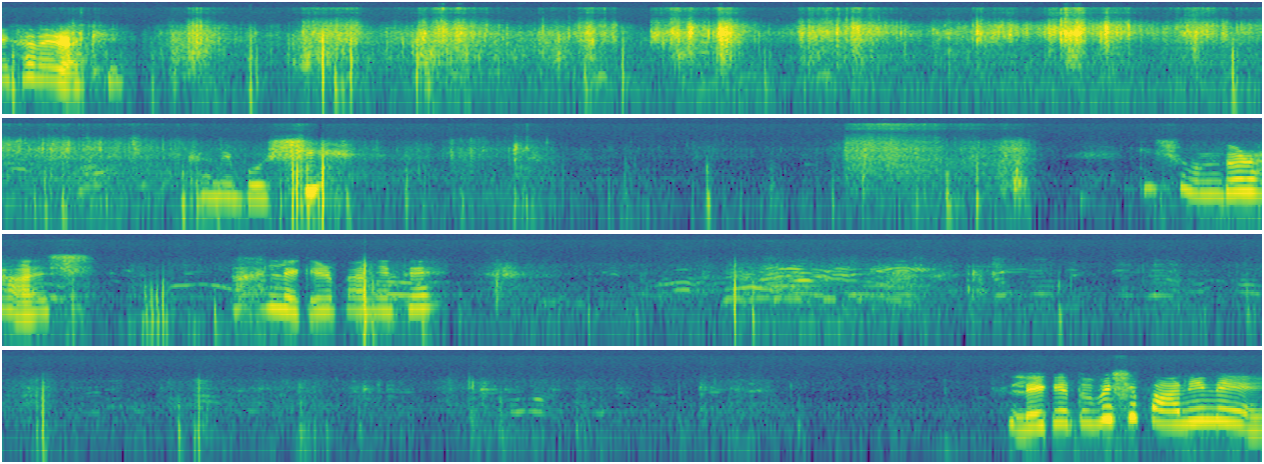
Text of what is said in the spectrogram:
এখানে রাখি। এখানে বসি। কি সুন্দর হাঁস। লেকের পানিতে। লেকে তো বেশি পানি নেই।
